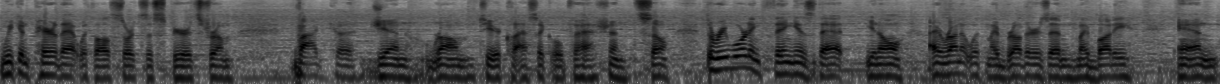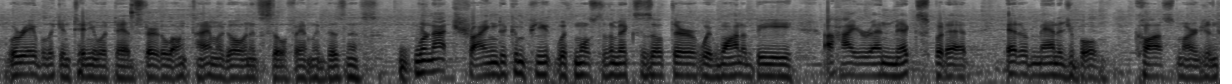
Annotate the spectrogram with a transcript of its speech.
We can pair that with all sorts of spirits from vodka, gin, rum to your classic old fashioned. So the rewarding thing is that, you know, I run it with my brothers and my buddy and we're able to continue what dad started a long time ago and it's still a family business. We're not trying to compete with most of the mixes out there. We want to be a higher end mix but at, at a manageable cost margin.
